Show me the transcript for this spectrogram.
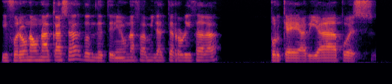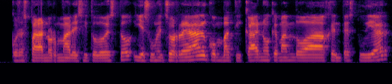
y fueron a una casa donde tenían una familia aterrorizada porque había, pues, cosas paranormales y todo esto, y es un hecho real con Vaticano que mandó a gente a estudiar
